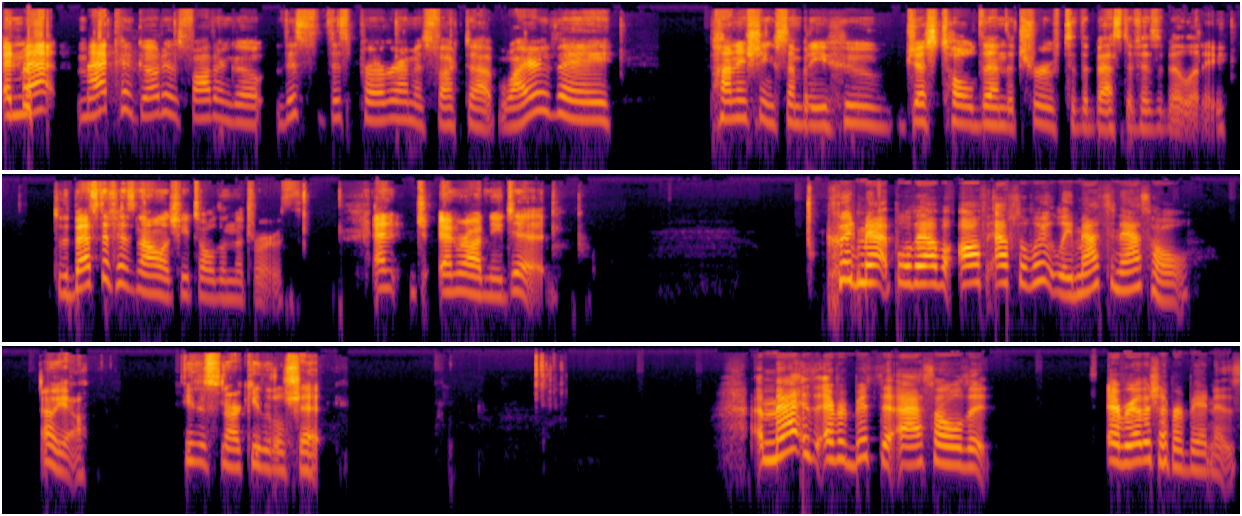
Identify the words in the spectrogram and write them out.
and Matt Matt could go to his father and go, "This this program is fucked up. Why are they punishing somebody who just told them the truth to the best of his ability? To the best of his knowledge, he told them the truth." And and Rodney did. Could Matt pull that off? Absolutely. Matt's an asshole. Oh yeah, he's a snarky little shit. Uh, Matt is every bit the asshole that every other Sheppard man is.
